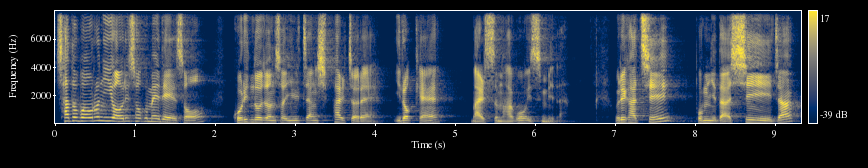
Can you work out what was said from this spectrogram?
사도 바울은 이 어리석음에 대해서 고린도전서 1장 18절에 이렇게 말씀하고 있습니다. 우리 같이 봅니다. 시작.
